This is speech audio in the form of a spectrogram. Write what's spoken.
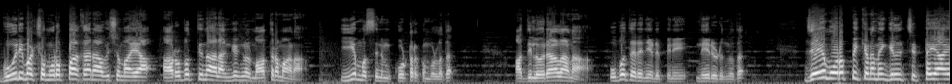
ഭൂരിപക്ഷം ഉറപ്പാക്കാൻ ആവശ്യമായ അറുപത്തിനാല് അംഗങ്ങൾ മാത്രമാണ് ഇ എം എസിനും കൂട്ടർക്കുമുള്ളത്. അതിലൊരാളാണ് ഉപതെരഞ്ഞെടുപ്പിനെ നേരിടുന്നത്. ജയം ഉറപ്പിക്കണമെങ്കിൽ ചിട്ടയായ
